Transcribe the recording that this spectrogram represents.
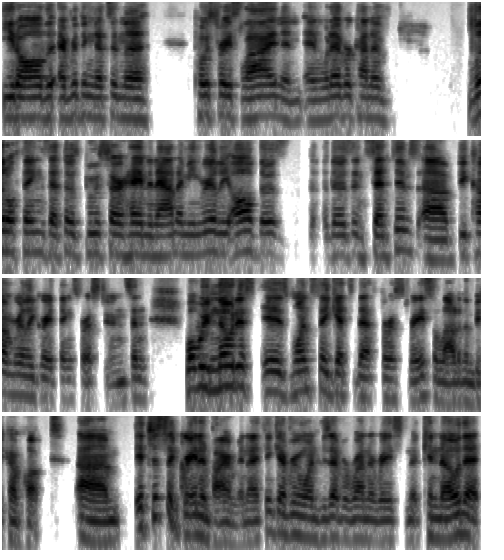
eat all the everything that's in the post race line and and whatever kind of little things that those booths are handing out. I mean, really, all of those those incentives uh, become really great things for our students. And what we've noticed is once they get to that first race, a lot of them become hooked. Um, it's just a great environment. I think everyone who's ever run a race can know that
